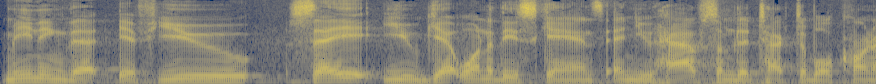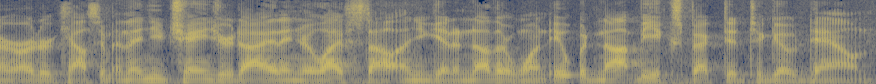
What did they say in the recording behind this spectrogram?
Meaning that if you say you get one of these scans and you have some detectable coronary artery calcium, and then you change your diet and your lifestyle and you get another one, it would not be expected to go down.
